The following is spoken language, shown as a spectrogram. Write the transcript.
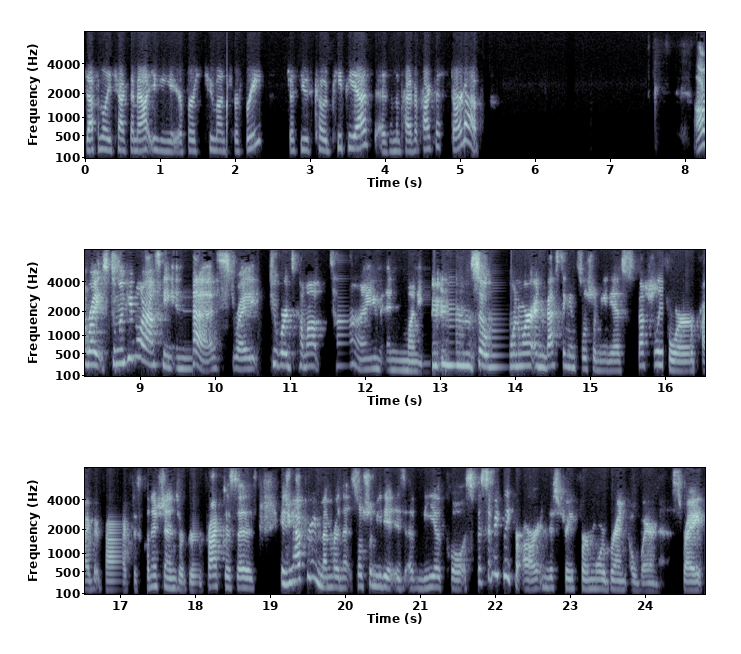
definitely check them out. You can get your first two months for free. Just use code PPS as in the private practice startup. All right. So when people are asking invest, right, two words come up time and money. so when we're investing in social media, especially for private practice clinicians or group practices, is you have to remember that social media is a vehicle specifically for our industry for more brand awareness, right?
